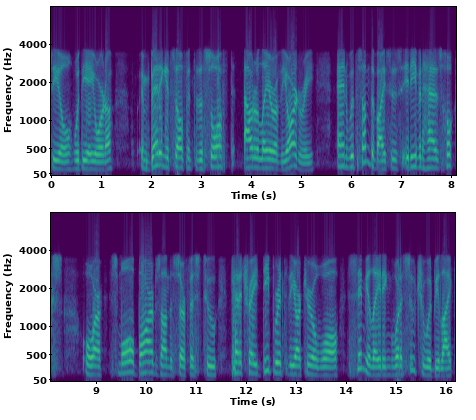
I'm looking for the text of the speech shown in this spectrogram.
seal with the aorta, embedding itself into the soft outer layer of the artery, and with some devices, it even has hooks or small barbs on the surface to penetrate deeper into the arterial wall, simulating what a suture would be like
